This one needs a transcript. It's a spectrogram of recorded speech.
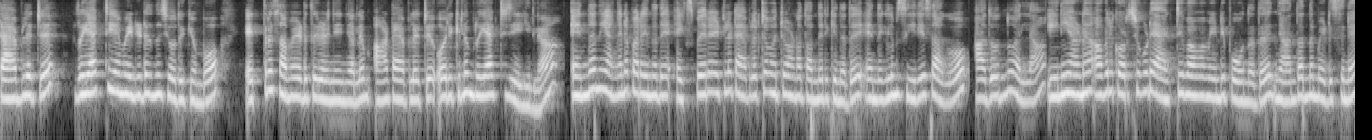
ടാബ്ലറ്റ് റിയാക്ട് ചെയ്യാൻ വേണ്ടിയിട്ടെന്ന് ചോദിക്കുമ്പോൾ എത്ര സമയം എടുത്തു കഴിഞ്ഞ് കഴിഞ്ഞാലും ആ ടാബ്ലറ്റ് ഒരിക്കലും റിയാക്ട് ചെയ്യില്ല. എന്താ നീ അങ്ങനെ പറയുന്നത്? എക്സ്പയർ ആയിട്ടുള്ള ടാബ്ലറ്റ് മറ്റോ ആണോ തന്നിരിക്കുന്നത്? എന്തെങ്കിലും സീരിയസ് ആകുമോ അതൊന്നുമല്ല. ഇനിയാണ് അവർ കുറച്ചുകൂടി ആക്റ്റീവ് ആവാൻ വേണ്ടി പോകുന്നത്. ഞാൻ തന്ന മെഡിസിന്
